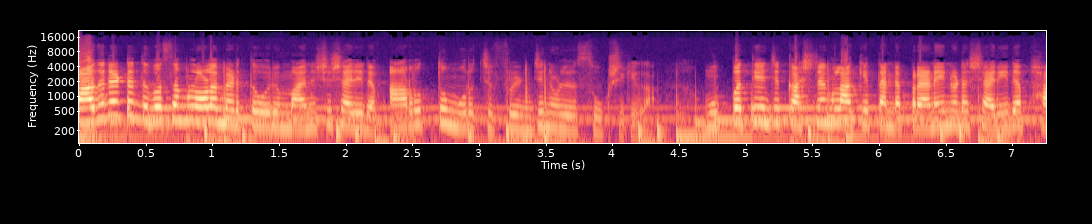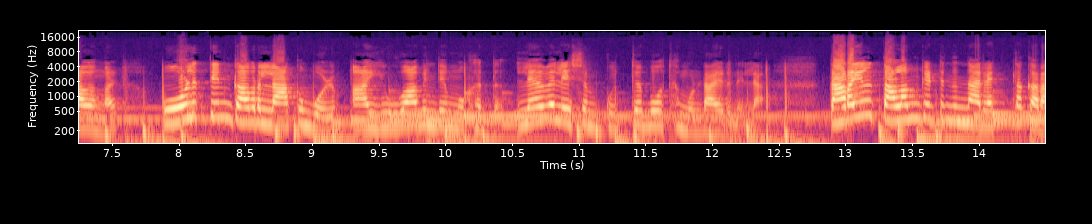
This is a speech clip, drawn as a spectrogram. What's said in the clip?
പതിനെട്ട് ദിവസങ്ങളോളം എടുത്ത ഒരു മനുഷ്യ ശരീരം അറുത്തു മുറിച്ച് ഫ്രിഡ്ജിനുള്ളിൽ സൂക്ഷിക്കുക. മുപ്പത്തിയഞ്ച് കഷ്ണങ്ങളാക്കി തന്റെ പ്രണയനുടെ ശരീരഭാഗങ്ങൾ പോളിത്തീൻ കവറിലാക്കുമ്പോഴും ആ യുവാവിന്റെ മുഖത്ത് ലെവലേശം കുറ്റബോധമുണ്ടായിരുന്നില്ല. തറയിൽ തളം കെട്ടി നിന്ന രക്തക്കറ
